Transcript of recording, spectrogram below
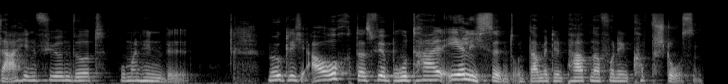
dahin führen wird, wo man hin will. Möglich auch, dass wir brutal ehrlich sind und damit den Partner vor den Kopf stoßen.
